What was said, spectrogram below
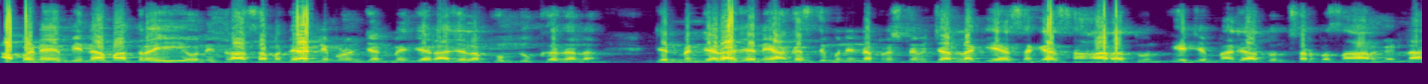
आपण हे विना मात्र ही योनी त्रासामध्ये आणली म्हणून जन्मेंजय राजाला खूप दुःख झालं. जन्मंजय राजाने अगस्त्य मुनींना प्रश्न विचारला की या सगळ्या सहारातून हे जे माझ्या हातून सर्पसहार घडला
